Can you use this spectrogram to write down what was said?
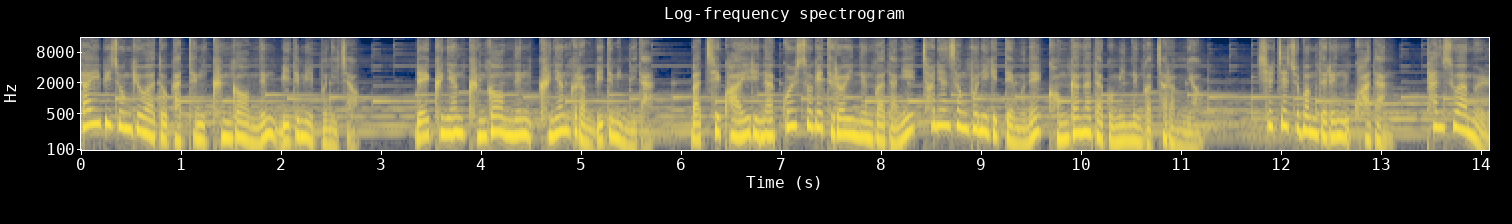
사이비 종교와도 같은 근거 없는 믿음일 뿐이죠. 네, 그냥 근거 없는 그냥 그런 믿음입니다. 마치 과일이나 꿀 속에 들어있는 과당이 천연 성분이기 때문에 건강하다고 믿는 것처럼요. 실제 주범들은 과당, 탄수화물,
